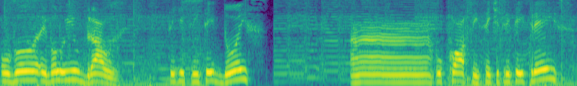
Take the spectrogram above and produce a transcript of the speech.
ou vou evoluir o Drowse 132, uh, o Coffin 133,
